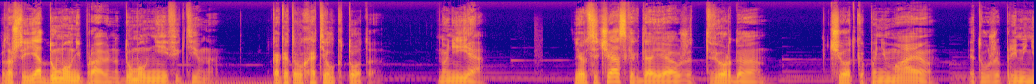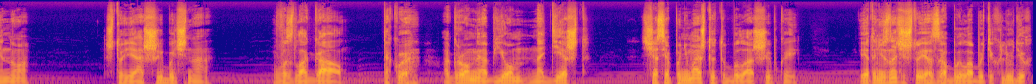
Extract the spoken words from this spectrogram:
Потому что я думал неправильно, думал неэффективно. Как этого хотел кто-то, но не я. И вот сейчас, когда я уже твердо, четко понимаю, это уже применено, что я ошибочно возлагал такой огромный объем надежд. Сейчас я понимаю, что это было ошибкой. И это не значит, что я забыл об этих людях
